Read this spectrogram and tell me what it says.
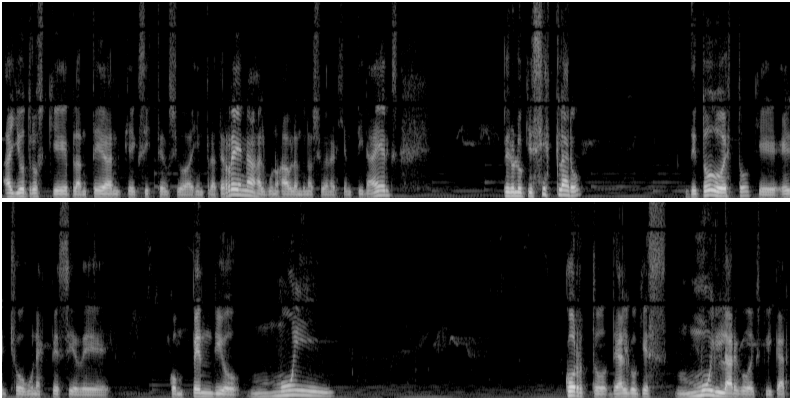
Hay otros que plantean que existen ciudades intraterrenas, algunos hablan de una ciudad en Argentina, ERX, pero lo que sí es claro de todo esto, que he hecho una especie de compendio muy corto de algo que es muy largo de explicar,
